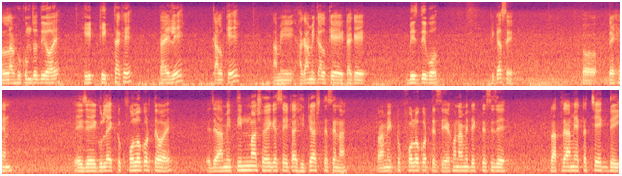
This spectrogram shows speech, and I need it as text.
আল্লাহর হুকুম যদি হয়, হিট ঠিক থাকে, তাইলে কালকে আমি আগামীকালকে এটাকে বীজ দিব। ঠিক আছে? তো দেখেন, এই যে এগুলা একটু ফলো করতে হয়। এই যে আমি তিন মাস হয়ে গেছে, এটা হিটে আসতেছে না। তো আমি একটু ফলো করতেছি। এখন আমি দেখতেছি যে রাত্রে আমি একটা চেক দেই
